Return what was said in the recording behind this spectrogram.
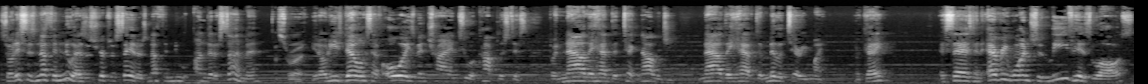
So this is nothing new. As the scriptures say, there's nothing new under the sun, man. That's right. You know, these devils have always been trying to accomplish this, but now they have the technology. Now they have the military might. Okay? It says, and everyone should leave his laws.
